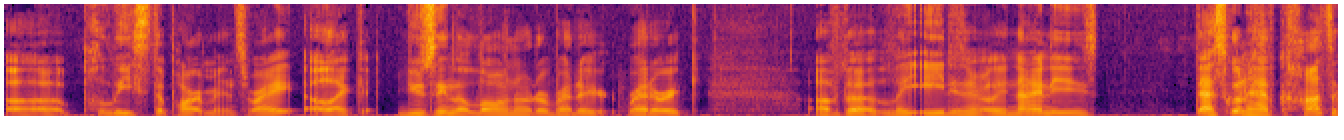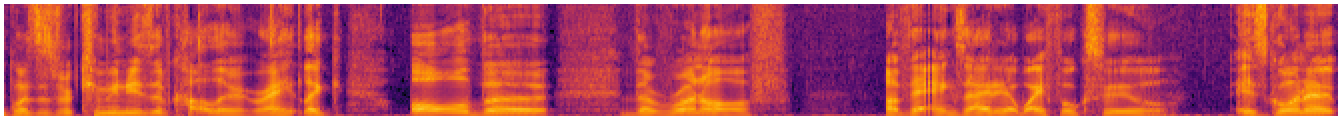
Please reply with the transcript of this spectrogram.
uh, police departments, right? Like using the law and order rhetoric, rhetoric of the late 80s and early 90s. That's going to have consequences for communities of color, right? Like all the the runoff of the anxiety that white folks feel is going to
